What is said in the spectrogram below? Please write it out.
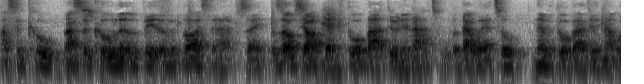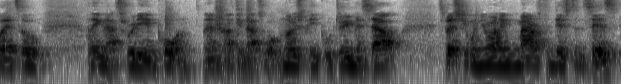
That's a cool. That's a cool little bit of advice that I have to say. Because obviously I've never thought about doing it that that way at all. Never thought about doing that way at all. I think that's really important, and I think that's what most people do miss out, especially when you're running marathon distances.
